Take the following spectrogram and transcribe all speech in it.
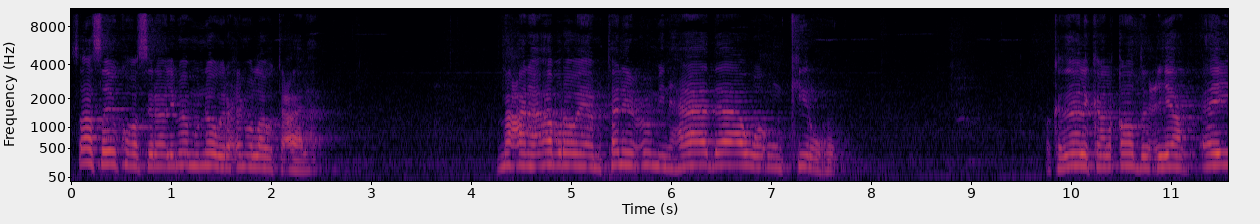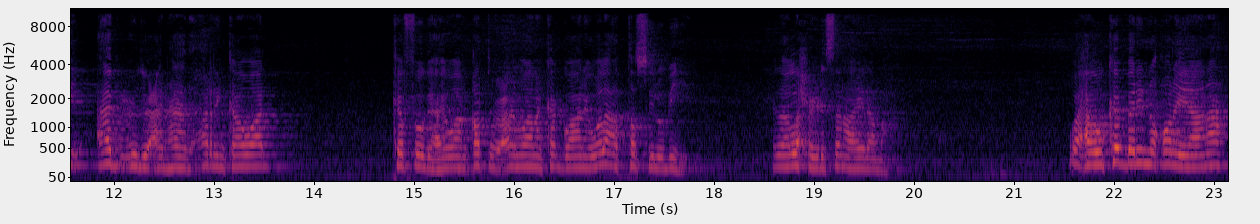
saas ayuu ku fasiray alimaamu nawowi raximah اllahu tacaala macnaa abra-u yamtanicu min hada wa unkiruhu wakadalika alqaadi ciyaad ay abcudu can hada arrinkaa waan ka fogahay waan qaطcu waanan ka go-anay walaa atasilu bihi. Idaan la xidhiidhsanahayna maha waxa uu ka beri noqonayaana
